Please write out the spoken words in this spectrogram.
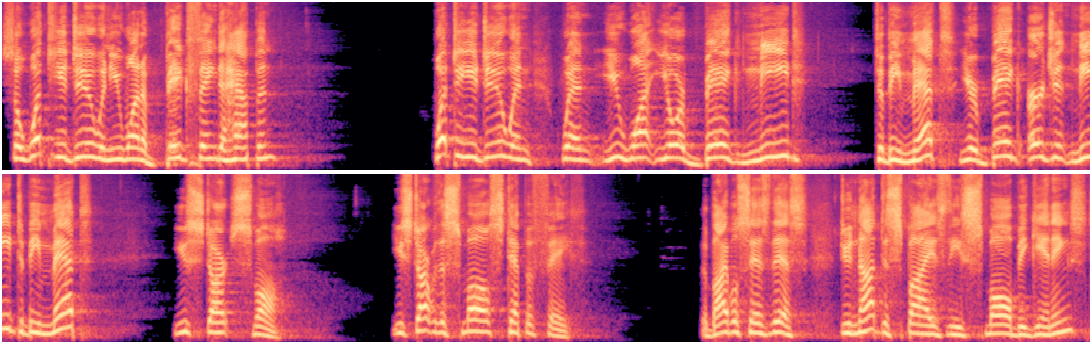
So, what do you do when you want a big thing to happen? What do you do when, when you want your big need to be met, your big urgent need to be met? You start small. You start with a small step of faith. The Bible says this do not despise these small beginnings,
